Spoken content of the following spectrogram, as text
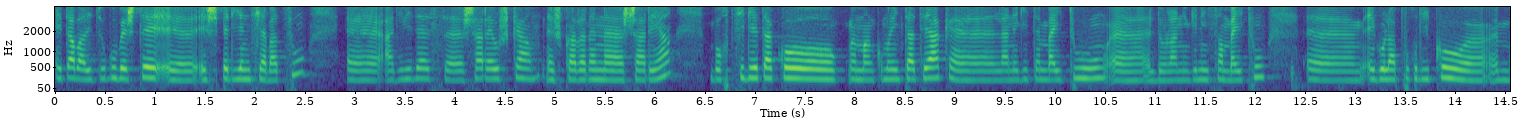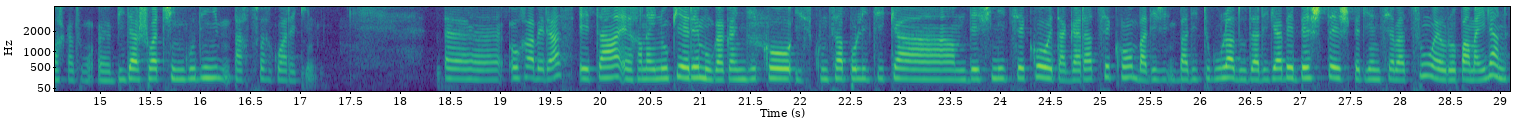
Eta baditugu beste e, esperientzia batzu, e, adibidez, Sare Euska, Euskararen Sarea, bortzilietako eman komunitateak e, lan egiten baitu, e, edo lan egin izan baitu, e, egolapurdiko, e, embarkatu, e, bidasoa txingudi partzuergoarekin. Horra uh, beraz, eta erran nuke ere mugagaindiko hizkuntza politika definitzeko eta garatzeko baditugula dudarik gabe beste esperientzia batzu Europa mailan.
